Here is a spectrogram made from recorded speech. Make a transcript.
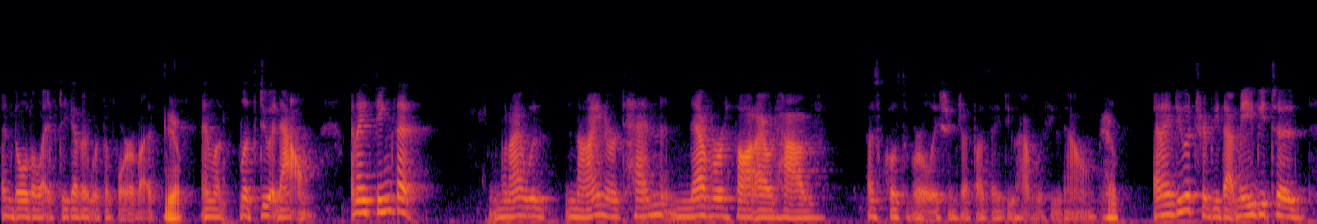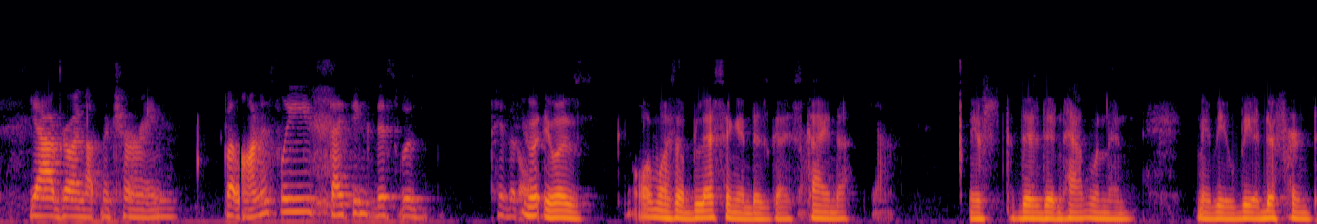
and build a life together with the four of us. Yep. And let's let's do it now. And I think that when I was nine or ten, never thought I would have as close of a relationship as I do have with you now. Yep. And I do attribute that maybe to yeah, growing up, maturing. But honestly, I think this was pivotal. It was almost a blessing in disguise, kinda. Yeah. If this didn't happen, then maybe it would be a different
